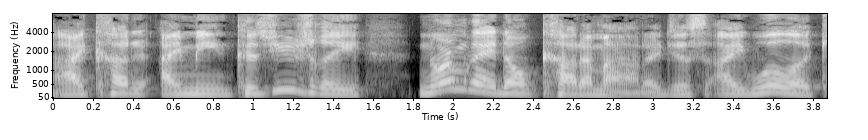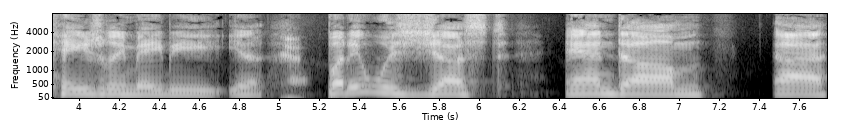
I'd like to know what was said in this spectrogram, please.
I cut it. I mean, because usually, normally I don't cut them out. I just, I will occasionally, maybe, you know, but it was just, and, um, uh,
